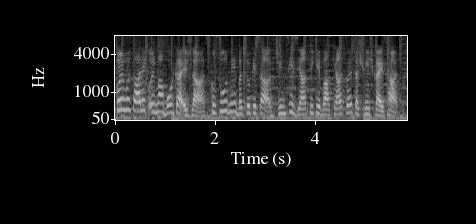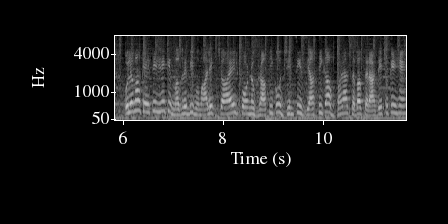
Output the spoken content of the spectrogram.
कुल मुसालिक उलमा बोर्ड का इजलास। कसूर में बच्चों के साथ जिनसी ज़्यादा के वाकत पर तशवीश का इजहार। उलमा कहते हैं कि मगरबी ममालिक चाइल्ड पोर्नोग्राफी को जिनसी ज़्यादा का बड़ा सबब करार दे चुके हैं।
